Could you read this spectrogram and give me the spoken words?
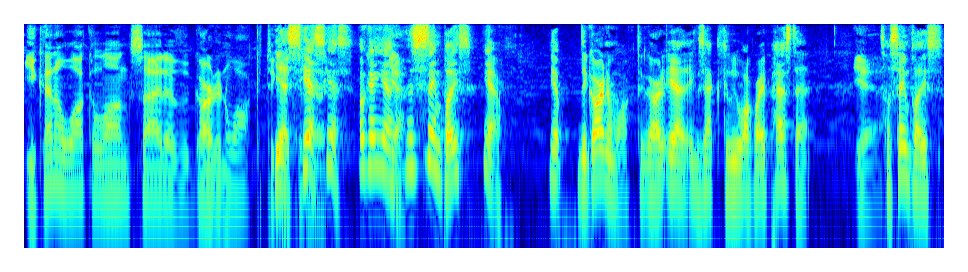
you kind of walk alongside of Garden Walk to Yes, get to yes, there. yes. Okay, yeah, Yeah. it's the same place. Yeah, yep. The garden walk, the garden. Yeah, exactly. We walked right past that. Yeah, So same place.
